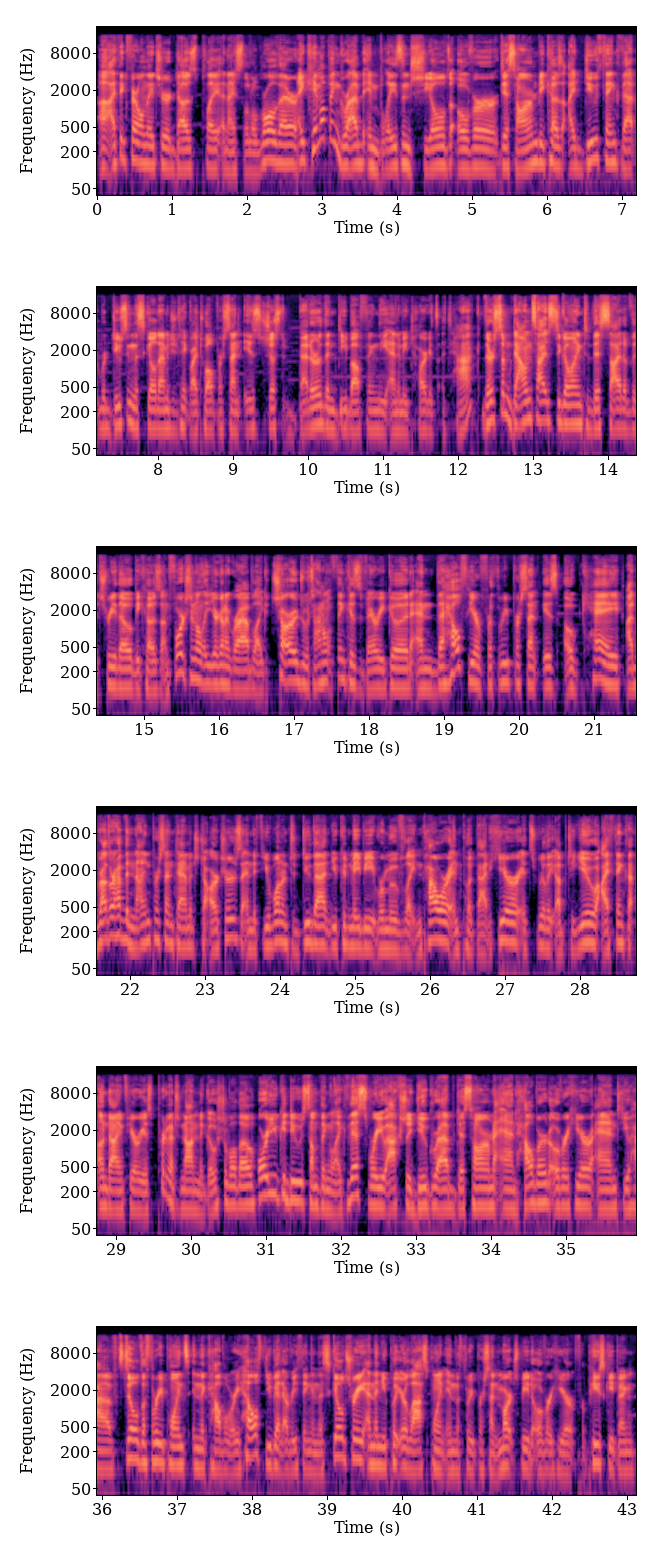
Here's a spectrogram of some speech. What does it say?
Uh, I think feral nature does play a nice little critical role there. I came up and grabbed emblazoned shield over disarm because I do think that reducing the skill damage you take by 12 percent is just better than debuffing the enemy target's attack. There's some downsides to going to this side of the tree though because unfortunately you're gonna grab like charge which I don't think is very good and the health here for three percent is okay. I'd rather have the nine percent damage to archers and if you wanted to do that you could maybe remove latent power and put that here. It's really up to you. I think that undying fury is pretty much non-negotiable though. Or you could do something like this where you actually do grab disarm and halberd over here and you have still the three points in the cavalry health. You get everything in the skill tree and then you put your last point in the three percent march speed over here for peacekeeping.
